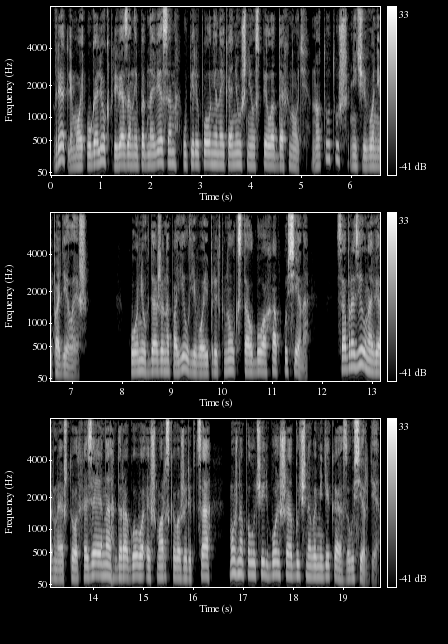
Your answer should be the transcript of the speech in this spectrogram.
Вряд ли мой уголек, привязанный под навесом, у переполненной конюшни успел отдохнуть, но тут уж ничего не поделаешь. Конюх даже напоил его и приткнул к столбу охапку сена. Сообразил, наверное, что от хозяина дорогого эшмарского жеребца можно получить больше обычного медика за усердие.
